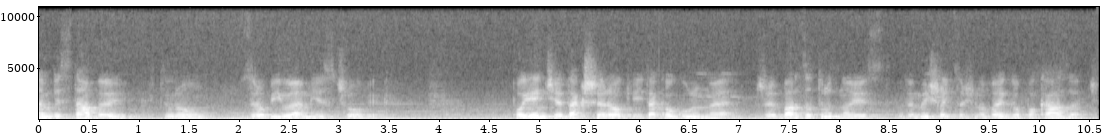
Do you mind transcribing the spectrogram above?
Tematem wystawy, którą zrobiłem, jest człowiek. Pojęcie tak szerokie i tak ogólne, że bardzo trudno jest wymyśleć coś nowego, pokazać.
